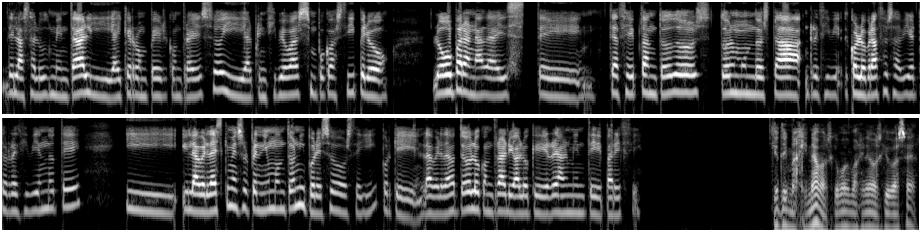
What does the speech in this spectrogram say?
de la salud mental y hay que romper contra eso y al principio vas un poco así, pero luego para nada es te, te aceptan todos, todo el mundo está con los brazos abiertos recibiéndote y, y la verdad es que me sorprendió un montón y por eso seguí, porque la verdad todo lo contrario a lo que realmente parece. ¿Qué te imaginabas? ¿Cómo imaginabas que iba a ser?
